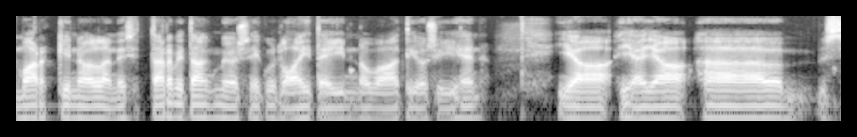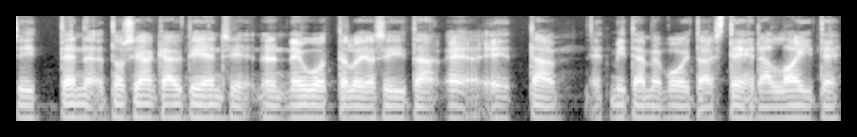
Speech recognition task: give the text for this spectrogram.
markkinoilla, niin sitten tarvitaan myös niin kuin laiteinnovaatio siihen. Ja, ja, ja ää, sitten tosiaan käytiin ensin neuvotteluja siitä, e, että, että miten me voitaisiin tehdä laite.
